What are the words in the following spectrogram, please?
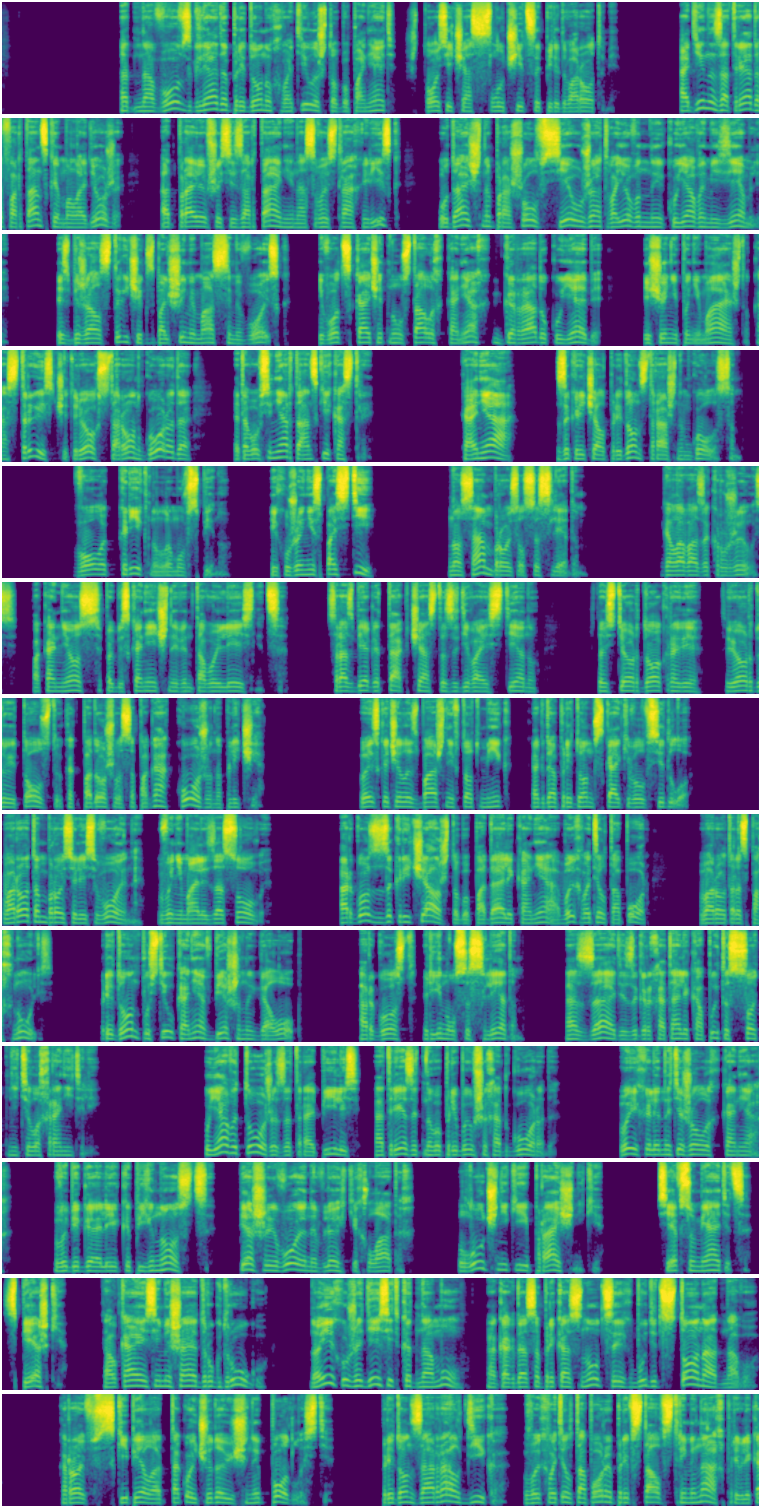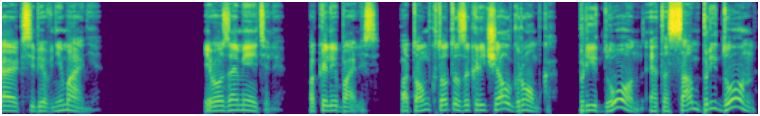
Одного взгляда Придону хватило, чтобы понять, что сейчас случится перед воротами. Один из отрядов артанской молодежи, отправившись из Артании на свой страх и риск, удачно прошел все уже отвоеванные куявами земли, избежал стычек с большими массами войск, и вот скачет на усталых конях к граду Куябе, еще не понимая, что костры с четырех сторон города — это вовсе не артанские костры. «Коня!» — закричал Придон страшным голосом. Волок крикнул ему в спину. «Их уже не спасти!» Но сам бросился следом. Голова закружилась, пока несся по бесконечной винтовой лестнице, с разбега так часто задевая стену, что стер до крови твердую и толстую, как подошва сапога, кожу на плече. Выскочил из башни в тот миг, когда Придон вскакивал в седло. К воротам бросились воины, вынимали засовы. Аргос закричал, чтобы подали коня, выхватил топор. Ворота распахнулись. Придон пустил коня в бешеный галоп. Аргост ринулся следом, а сзади загрохотали копыта сотни телохранителей. Куявы тоже заторопились отрезать новоприбывших от города. Выехали на тяжелых конях. Выбегали и копьеносцы, пешие воины в легких латах, лучники и прачники. Все в сумятице, спешке, толкаясь и мешая друг другу, но их уже десять к одному, а когда соприкоснутся, их будет сто на одного. Кровь вскипела от такой чудовищной подлости. Придон заорал дико, выхватил топор и привстал в стременах, привлекая к себе внимание. Его заметили, поколебались. Потом кто-то закричал громко. «Придон! Это сам Придон!»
